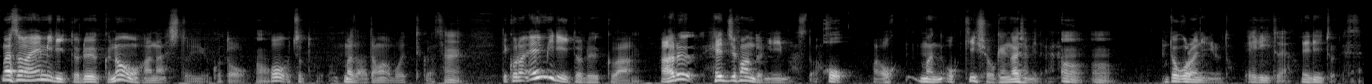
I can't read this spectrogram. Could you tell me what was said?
まあ、そのエミリーとルークのお話ということをちょっとまず頭を覚えてください。うんでこのエミリーとルークはあるヘッジファンドにいますと、ほまあおまあ、大きい証券会社みたいなう。うんうん。ところにいるとエリートや。エリートです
